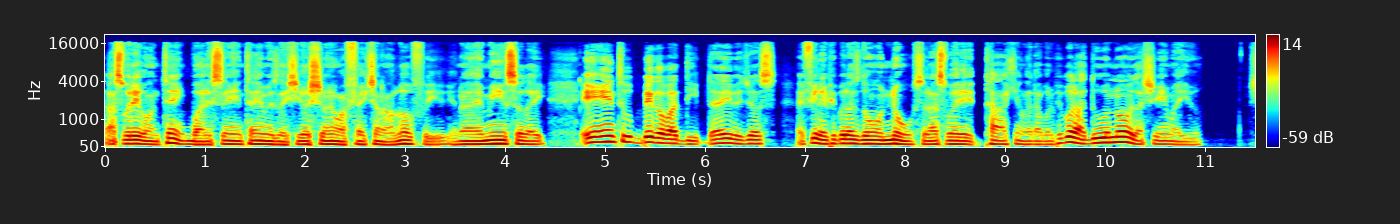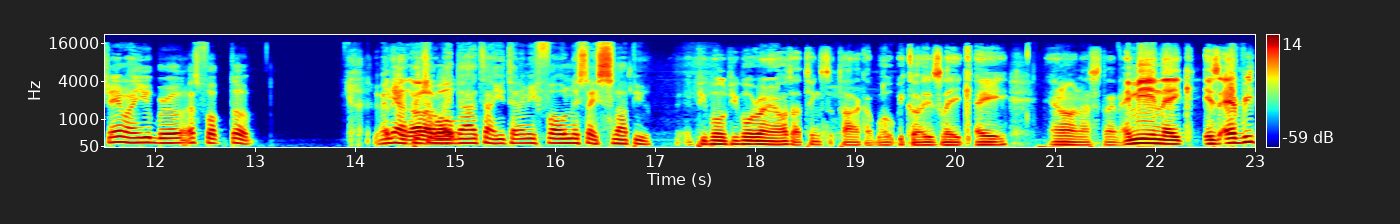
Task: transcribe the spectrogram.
That's what they're going to think. But at the same time, it's like she's showing affection and love for you. You know what I mean? So, like, it ain't too big of a deep dive. It's just, I feel like people just don't know. So that's why they talking like that. But the people that do know, a shame on you. Shame on you, bro. That's fucked up. If I I get a picture of my about- daughter you telling me foulness, I slap you. people, people running out of things to talk about because, like, I, I don't understand. I mean, like, is every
